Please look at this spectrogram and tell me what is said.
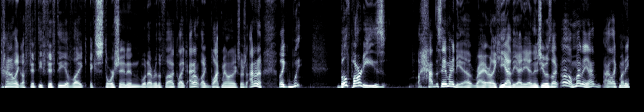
kind of like a 50-50 of like extortion and whatever the fuck? Like I don't like blackmail and extortion. I don't know. Like we both parties had the same idea, right? Or like he had the idea, and then she was like, "Oh, money, I, I like money,"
